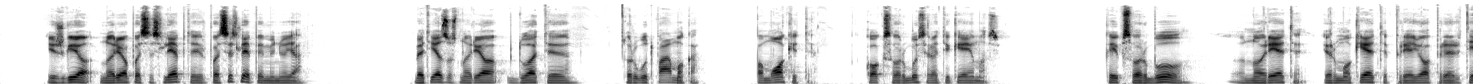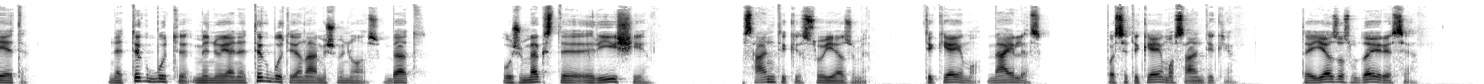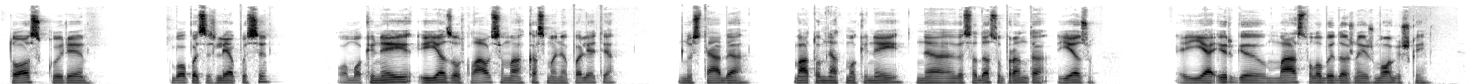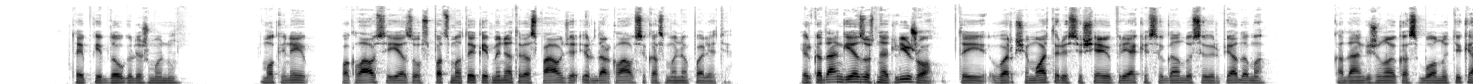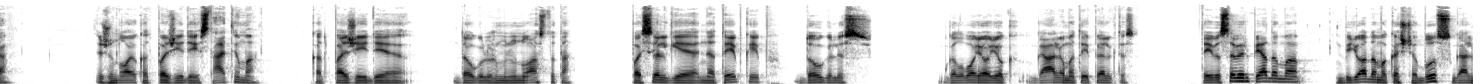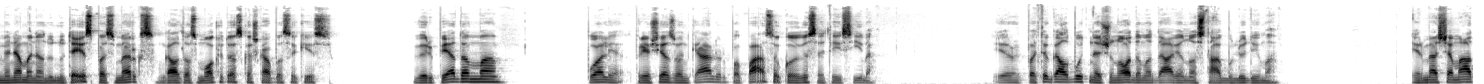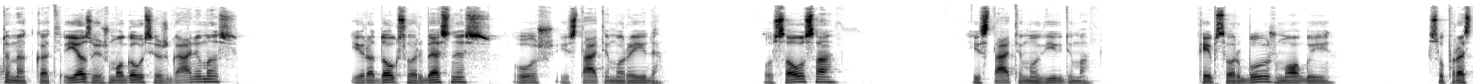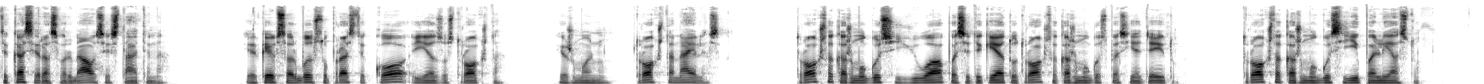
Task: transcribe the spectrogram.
išgyjo norėjo pasislėpti ir pasislėpė miniuje. Bet Jėzus norėjo duoti turbūt pamoką, pamokyti, koks svarbus yra tikėjimas, kaip svarbu norėti ir mokėti prie jo priartėti. Ne tik būti miniuje, ne tik būti vienam iš minios, bet užmėgsti ryšį santyki su Jėzumi, tikėjimo, meilės, pasitikėjimo santyki. Tai Jėzus dairėsi tos, kuri buvo pasislėpusi, o mokiniai į Jėzaus klausimą, kas mane palėtė, nustebę, matom net mokiniai, ne visada supranta Jėzų. Jie irgi masto labai dažnai žmogiškai, taip kaip daugelis žmonių. Mokiniai paklausė Jėzaus, pats matai, kaip minė tave spaudžia ir dar klausi, kas mane palėtė. Ir kadangi Jėzus net lyžo, tai vargšė moteris išėjo priekį, įsigandusi virpėdama, kadangi žinojo, kas buvo nutikę, žinojo, kad pažeidė įstatymą, kad pažeidė daugelio žmonių nuostatą, pasielgė ne taip, kaip daugelis galvojo, jog galima taip elgtis. Tai visa virpėdama, bijodama, kas čia bus, gal mane mane nuteis, pasmerks, gal tas mokytojas kažką pasakys. Virpėdama, puolė prieš Jėzų ant kelių ir papasakojo visą teisybę. Ir pati galbūt nežinodama davė nuostabų liudymą. Ir mes čia matome, kad Jėzui žmogaus išganimas yra daug svarbesnis už įstatymo raidę, už sausą įstatymo vykdymą. Kaip svarbu žmogui suprasti, kas yra svarbiausia įstatymė. Ir kaip svarbu suprasti, ko Jėzus trokšta iš žmonių trokšta meilės. Trokšta, kad žmogus juo pasitikėtų, trokšta, kad žmogus pas jį ateitų. Trokšta, kad žmogus jį paliestų.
